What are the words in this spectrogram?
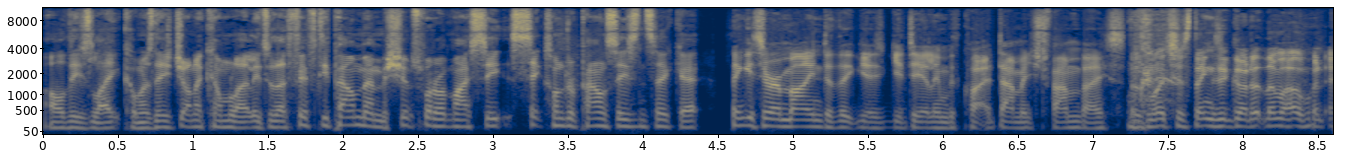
all these latecomers, these Johnny come lately to their £50 memberships, what about my £600 season ticket? I think it's a reminder that you're, you're dealing with quite a damaged fan base, as much as things are good at the moment.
